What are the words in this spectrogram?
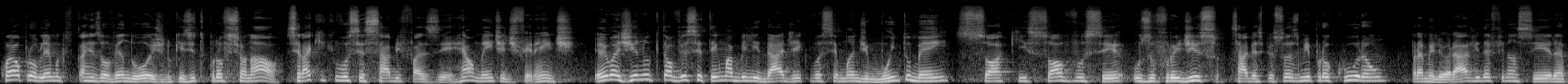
Qual é o problema que você está resolvendo hoje no quesito profissional? Será que o que você sabe fazer realmente é diferente? Eu imagino que talvez você tenha uma habilidade aí que você mande muito bem, só que só você usufrui disso. Sabe, as pessoas me procuram para melhorar a vida financeira,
